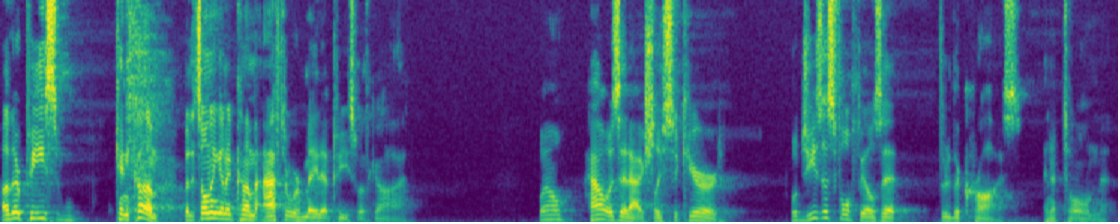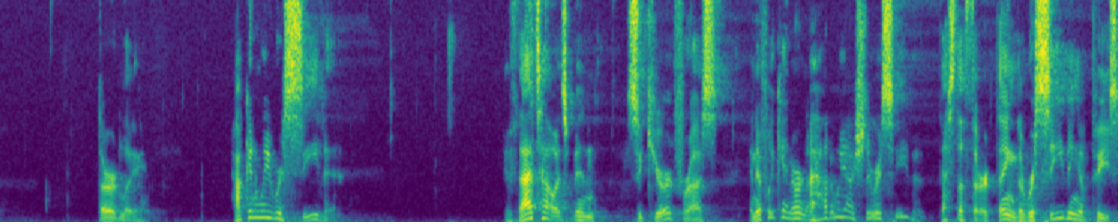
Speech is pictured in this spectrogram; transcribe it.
Other peace can come, but it's only going to come after we're made at peace with God. Well, how is it actually secured? Well, Jesus fulfills it through the cross and atonement. Thirdly, how can we receive it? If that's how it's been secured for us, and if we can't earn it, how do we actually receive it? That's the third thing, the receiving of peace.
